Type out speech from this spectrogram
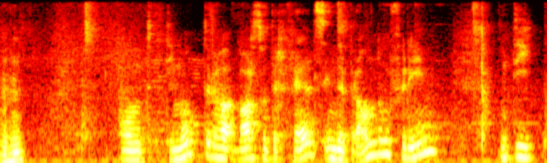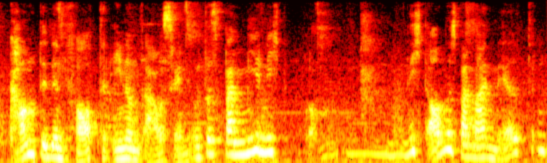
Mhm. Und die Mutter war so der Fels in der Brandung für ihn und die kannte den Vater in- und auswendig. Und das bei mir nicht nicht anders bei meinen Eltern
